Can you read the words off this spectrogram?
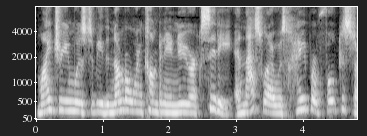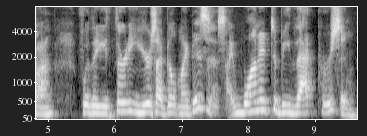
My dream was to be the number one company in New York City. And that's what I was hyper focused on for the 30 years I built my business. I wanted to be that person.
